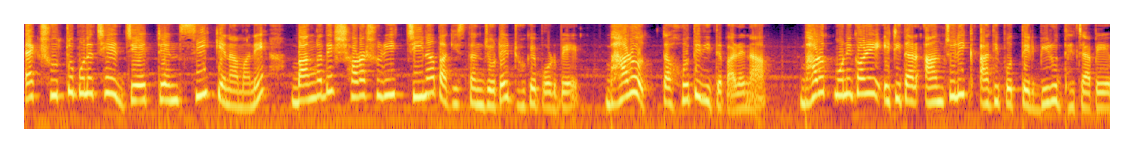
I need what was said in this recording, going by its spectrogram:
এক সূত্র বলেছে যে টেন সি কেনা মানে বাংলাদেশ সরাসরি চীনা পাকিস্তান জোটে ঢুকে পড়বে। ভারত তা হতে দিতে পারে না। ভারত মনে করে এটি তার আঞ্চলিক আধিপত্যের বিরুদ্ধে যাবে।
